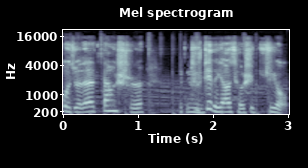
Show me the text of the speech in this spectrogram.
我觉得当时就是这个要求是具有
